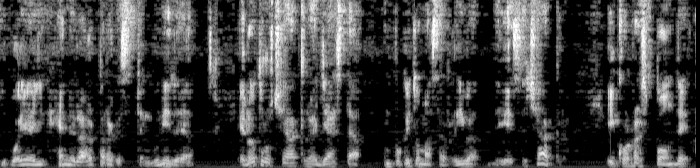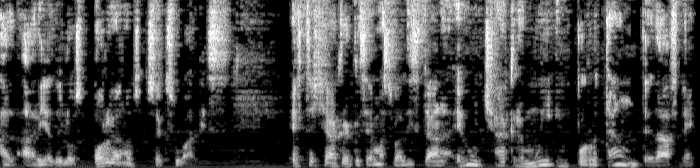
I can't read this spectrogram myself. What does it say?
y voy a ir general para que se tenga una idea, el otro chakra ya está un poquito más arriba de ese chakra y corresponde al área de los órganos sexuales. Este chakra que se llama Svadhisthana es un chakra muy importante, Daphne,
